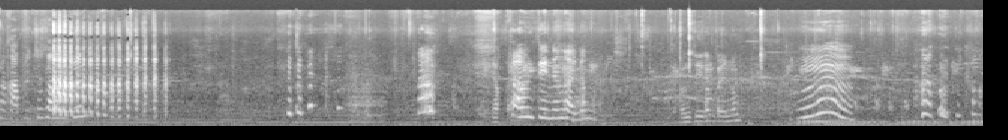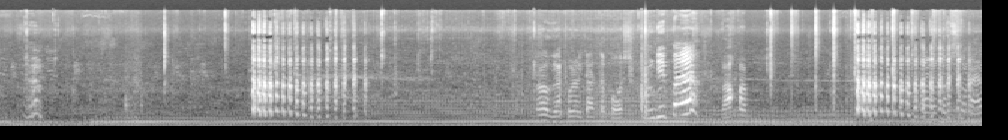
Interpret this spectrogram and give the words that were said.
Nakapit siya sa akin. Yak. Kaunti na nga lang. Kunti lang pa inom. Mmm! Oh, gaya po nagtatapos. Hindi pa! Baka Ano tapos ko na?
